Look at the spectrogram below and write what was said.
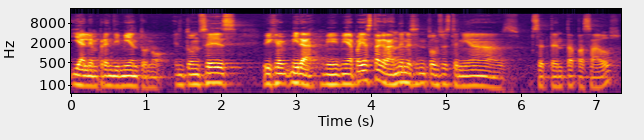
y al emprendimiento, ¿no? Entonces dije, mira, mi, mi, papá ya está grande, en ese entonces tenía 70 pasados,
